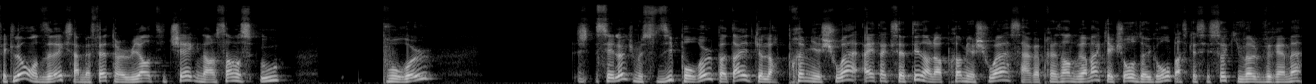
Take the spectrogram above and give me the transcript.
Fait que là, on dirait que ça m'a fait un reality check dans le sens où, pour eux, c'est là que je me suis dit, pour eux, peut-être que leur premier choix, être accepté dans leur premier choix, ça représente vraiment quelque chose de gros parce que c'est ça qu'ils veulent vraiment.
